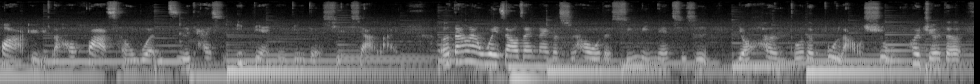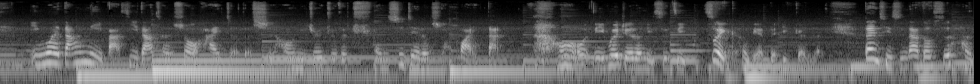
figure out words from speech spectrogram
话语，然后化成文字，开始一点一滴的写下来。而当然，魏昭，在那个时候，我的心里面其实有很多的不饶恕，会觉得，因为当你把自己当成受害者的时候，你就觉得全世界都是坏蛋，然后你会觉得你是自己最可怜的一个人，但其实那都是很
